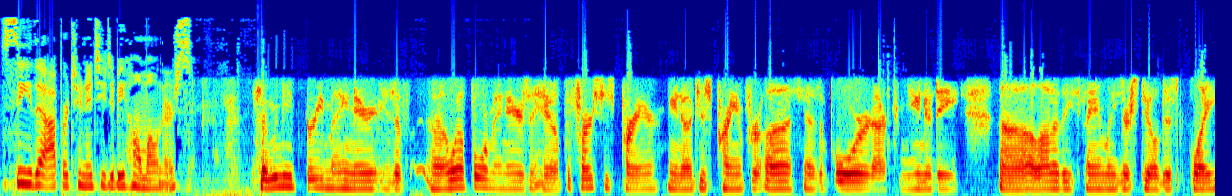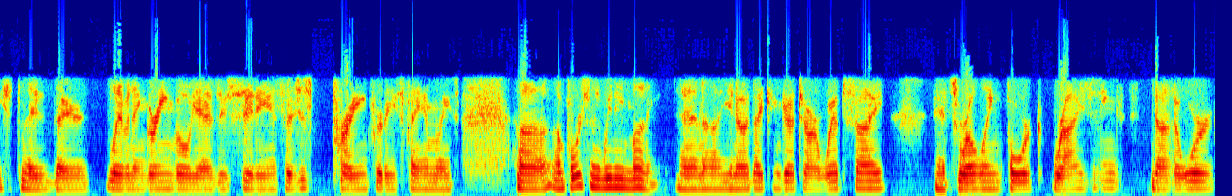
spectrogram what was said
see the opportunity to be homeowners? So we need three main areas of, uh, well, four main areas of help. The first is prayer. You know, just praying for us as a board, our community. Uh, a lot of these families are still displaced. They, they're living in Greenville, Yazoo City, and so just praying for these families. Uh, unfortunately, we need money, and uh, you know they can go to our website. It's rollingforkrising.org.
